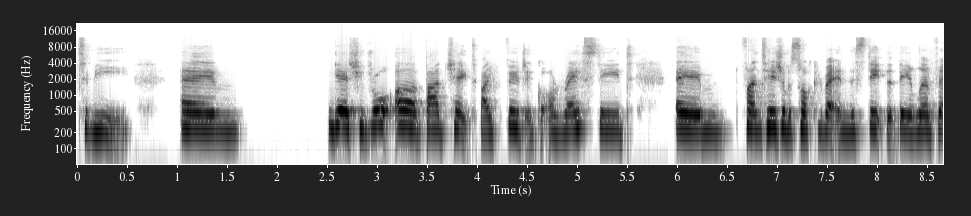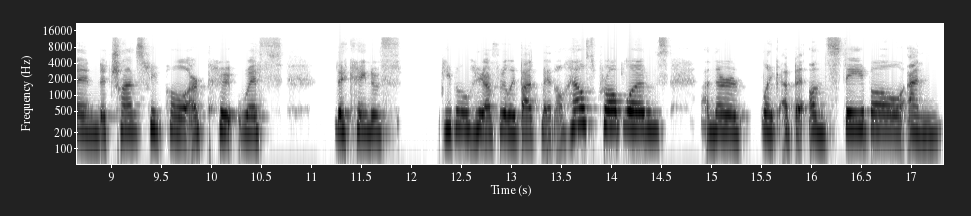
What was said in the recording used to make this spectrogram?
to me. Um, yeah, she wrote a bad check to buy food and got arrested. Um, Fantasia was talking about in the state that they live in, the trans people are put with the kind of people who have really bad mental health problems and they're like a bit unstable and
